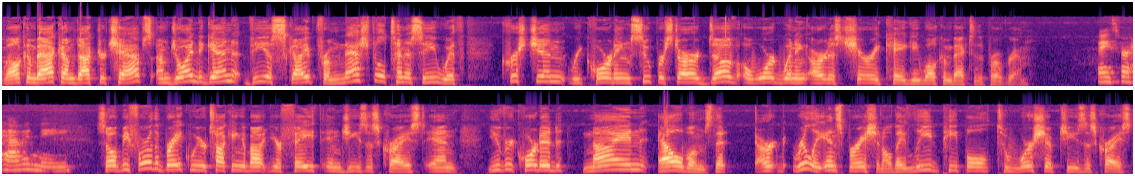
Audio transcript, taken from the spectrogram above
Welcome back. I'm Dr. Chaps. I'm joined again via Skype from Nashville, Tennessee with Christian recording superstar, Dove award winning artist Cheri Keaggy. Welcome back to the program. Thanks for having me. So, before the break, we were talking about your faith in Jesus Christ, and you've recorded nine albums that are really inspirational. They lead people to worship Jesus Christ.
